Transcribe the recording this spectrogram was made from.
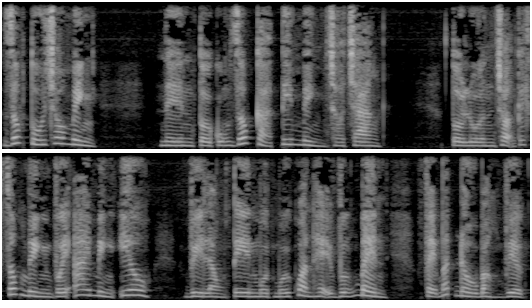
dốc túi cho mình, nên tôi cũng dốc cả tim mình cho chàng. Tôi luôn chọn cách dốc mình với ai mình yêu, vì lòng tin một mối quan hệ vững bền phải bắt đầu bằng việc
